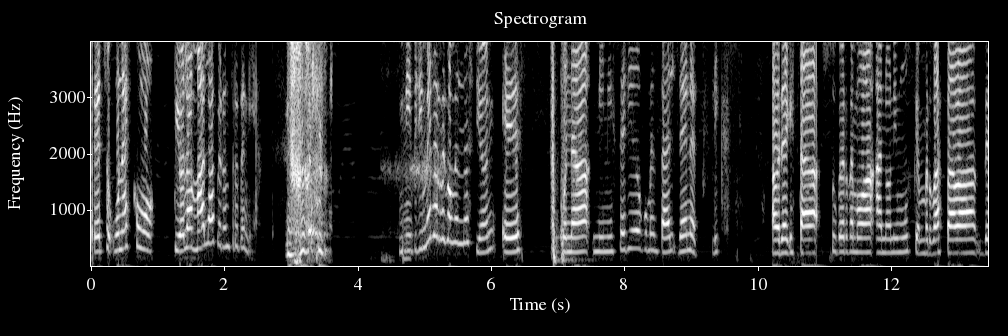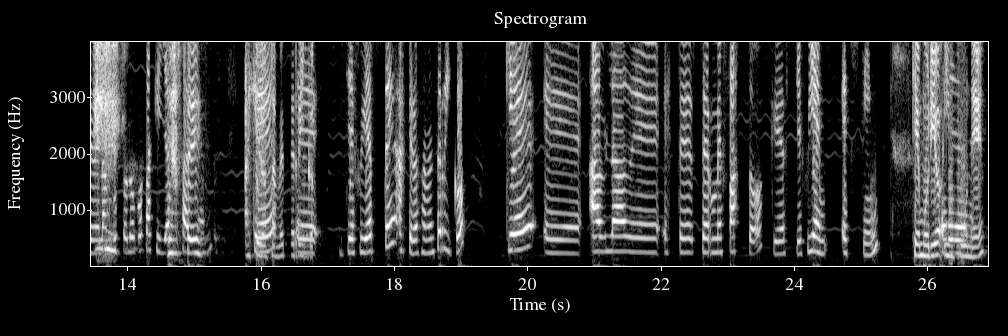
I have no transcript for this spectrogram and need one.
De hecho, una es como piola mala pero entretenida. Mi primera recomendación es una miniserie documental de Netflix. Ahora que está súper de moda Anonymous, que en verdad estaba develando solo cosas que ya, sabían. Asquerosamente rico. Eh, Jeffrey Epstein, asquerosamente rico que eh, habla de este ser nefasto que es Jeffrey Epstein. Que murió eh, impune.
